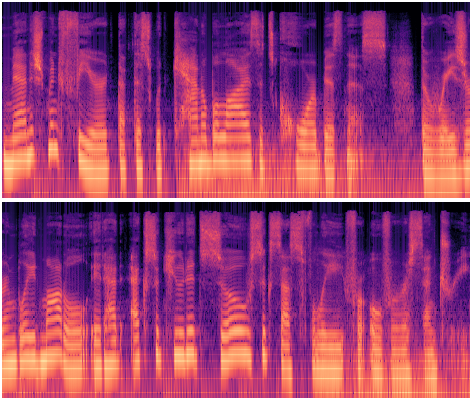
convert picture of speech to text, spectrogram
management feared that this would cannibalize its core business, the razor and blade model it had executed so successfully for over a century.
